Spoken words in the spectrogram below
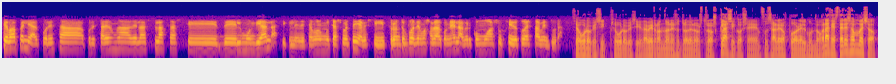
que va a pelear por esa por estar en una de las plazas que del mundial, así que le deseamos mucha suerte y a ver si pronto podemos hablar con él a ver cómo ha surgido toda esta aventura. Seguro que sí, seguro que sí. David Rondón es otro de nuestros clásicos en futsaleros por el mundo. Gracias, Teresa, un beso.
